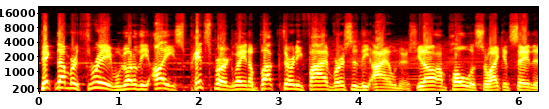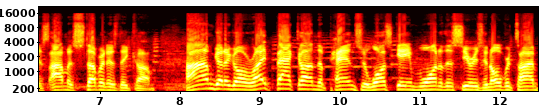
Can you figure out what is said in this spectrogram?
Pick number three, we'll go to the ice. Pittsburgh laying a buck 35 versus the Islanders. You know, I'm Polish, so I can say this. I'm as stubborn as they come. I'm going to go right back on the Pens, who lost game one of this series in overtime.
